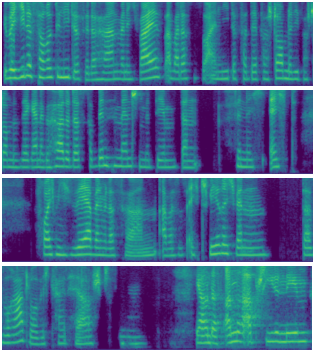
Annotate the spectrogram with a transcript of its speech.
über jedes verrückte Lied, das wir da hören, wenn ich weiß, aber das ist so ein Lied, das hat der Verstorbene, die Verstorbene sehr gerne gehört, das verbinden Menschen mit dem, dann finde ich echt, freue ich mich sehr, wenn wir das hören. Aber es ist echt schwierig, wenn da so Ratlosigkeit herrscht. Mhm. Ja, und das andere Abschiede nehmen,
